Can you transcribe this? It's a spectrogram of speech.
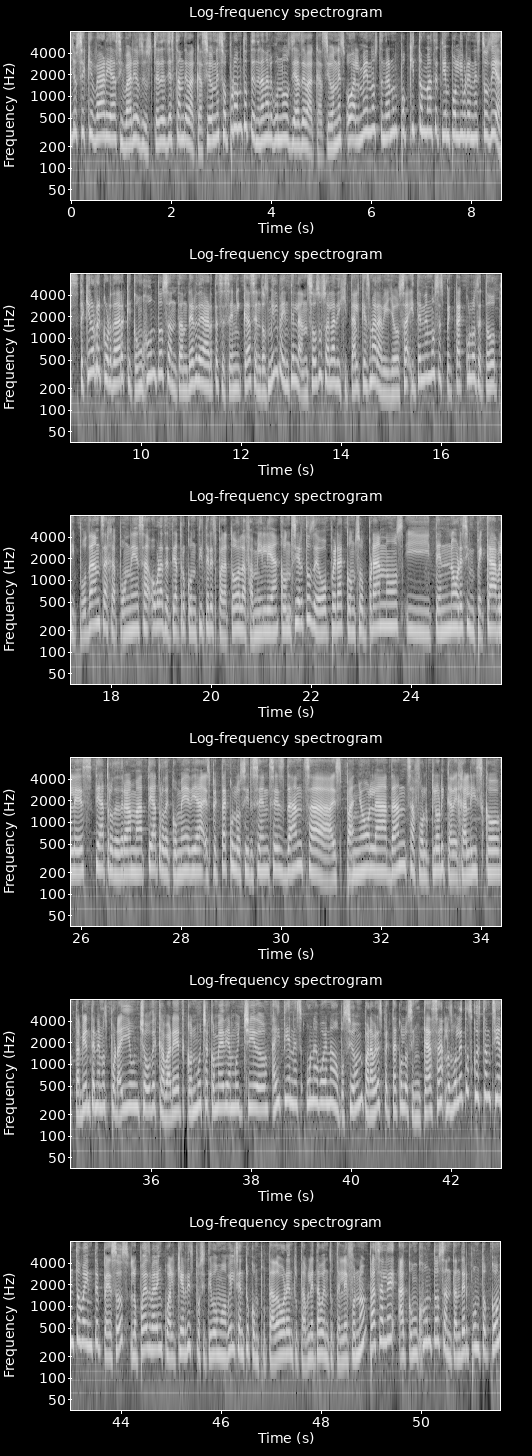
Yo sé que varias y varios de ustedes ya están de vacaciones o pronto tendrán algunos días de vacaciones o al menos tendrán un poquito más de tiempo libre en estos días. Te quiero recordar que Conjunto Santander de Artes Escénicas en 2020 lanzó su sala digital que es maravillosa y tenemos espectáculos de todo tipo, danza japonesa, obras de teatro con títeres para toda la familia, conciertos de ópera con sopranos y tenores impecables, teatro de drama, teatro de comedia, espectáculos circenses danza española, danza folclórica de Jalisco. También tenemos por ahí un show de cabaret con mucha comedia muy chido. Ahí tienes una buena opción para ver espectáculos en casa. Los boletos cuestan 120 pesos. Lo puedes ver en cualquier dispositivo móvil, sea en tu computadora, en tu tableta o en tu teléfono. Pásale a conjuntosantander.com.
